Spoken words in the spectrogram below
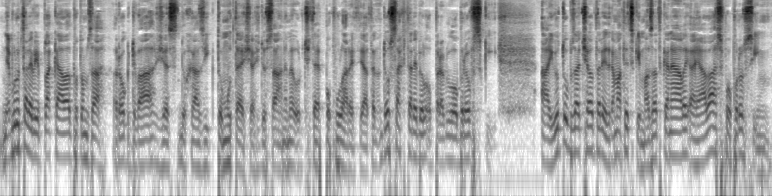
Nebudu tady vyplakávat potom za rok, dva, že dochází k tomu též, až dosáhneme určité popularity. A ten dosah tady byl opravdu obrovský. A YouTube začal tady dramaticky mazat kanály a já vás poprosím,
